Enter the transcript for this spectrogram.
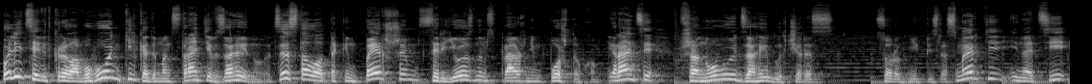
Поліція відкрила вогонь, кілька демонстрантів загинули. Це стало таким першим серйозним справжнім поштовхом. Іранці вшановують загиблих через 40 днів після смерті, і на ці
